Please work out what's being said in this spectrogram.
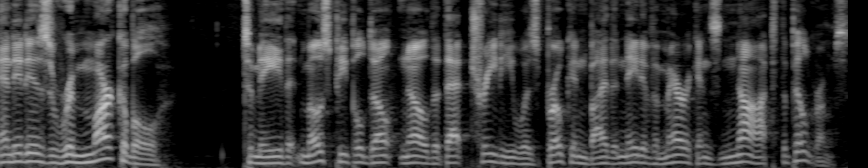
And it is remarkable to me that most people don't know that that treaty was broken by the Native Americans, not the Pilgrims.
